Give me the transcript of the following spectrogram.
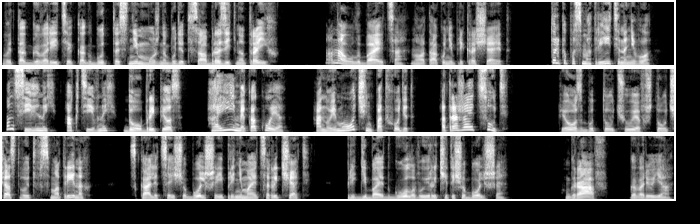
«Вы так говорите, как будто с ним можно будет сообразить на троих». Она улыбается, но атаку не прекращает. «Только посмотрите на него. Он сильный, активный, добрый пес. А имя какое? Оно ему очень подходит. Отражает суть». Пес, будто учуяв, что участвует в смотринах, скалится еще больше и принимается рычать. Пригибает голову и рычит еще больше. «Граф», — говорю я,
